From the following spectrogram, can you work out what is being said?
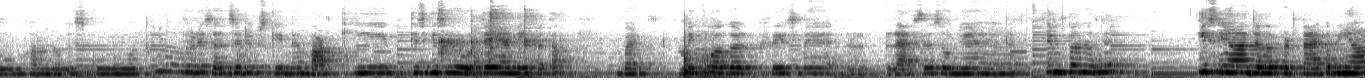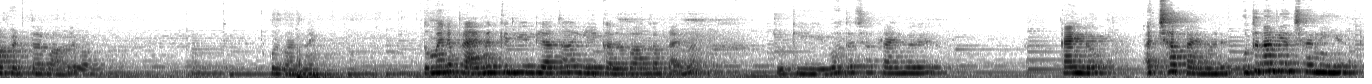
तो हम लोग इसको थोड़ा थोड़े सेंसिटिव स्किन है। बाकी किसी किसी होते हैं या नहीं पता। बट मेरे को अगर फेस में रैसेस हो गए हैं पिंपल हो गए इस यहाँ जगह फटता है कभी यहाँ फटता है बाप रे बाप। कोई बात नहीं। तो मैंने प्राइमर के लिए लिया था ये कलरबाग का प्राइमर जो कि बहुत अच्छा प्राइमर है। काइंड kind ऑफ़ of, अच्छा प्राइमर है। उतना भी अच्छा नहीं है।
